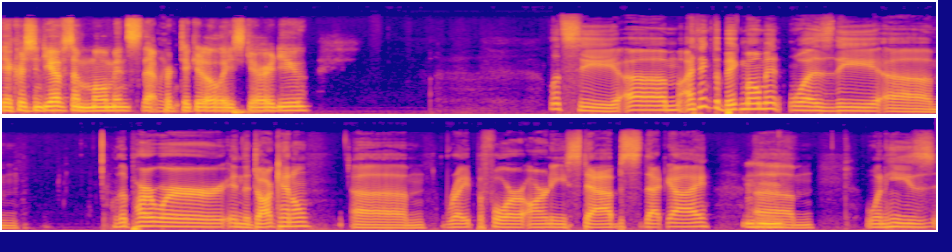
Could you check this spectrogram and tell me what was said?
Yeah christian do you have some moments that Like- particularly scared you? Let's see. Um, I think the big moment was the um, the part where in the dog kennel, um, right before Arnie stabs that guy. Mhm. Um, when he's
